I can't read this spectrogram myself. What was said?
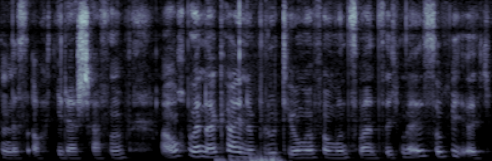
kann das auch jeder schaffen, auch wenn er keine blutjunge 25 mehr ist, so wie ich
